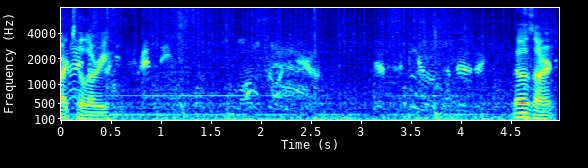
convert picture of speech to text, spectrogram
artillery. Longsword here. We have secured the building. Those aren't.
